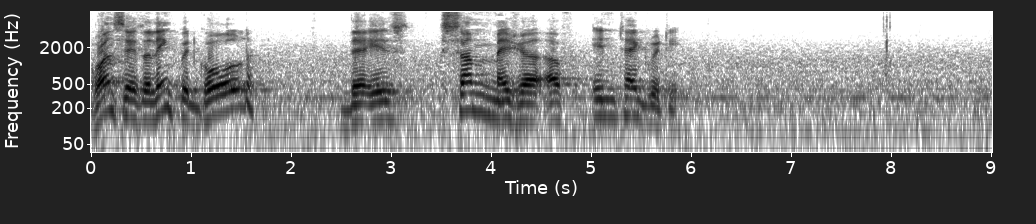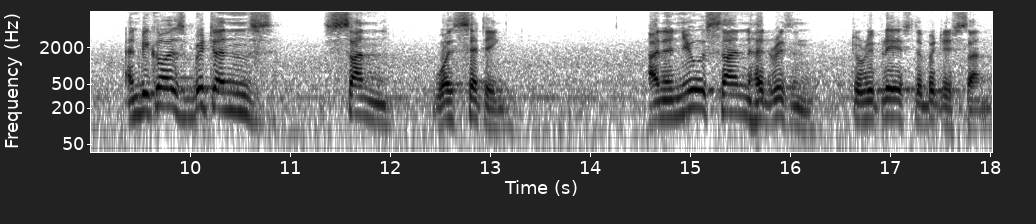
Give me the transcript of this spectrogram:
Once there's a link with gold, there is some measure of integrity. And because Britain's sun was setting and a new sun had risen to replace the British sun,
